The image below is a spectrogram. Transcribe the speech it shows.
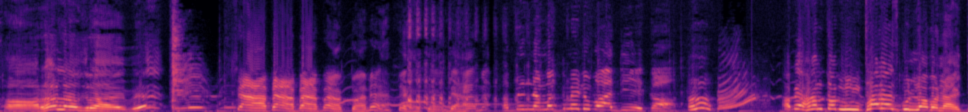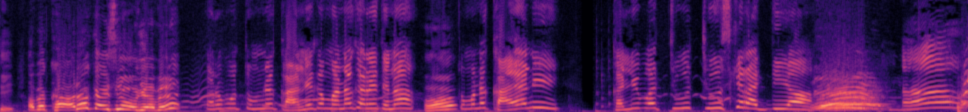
खारा लग रहा है बे। अबे नमक में डुबा दिए का? अबे हम तो मीठा रसगुल्ला बनाए थे। अबे खारा कैसे हो गया बे? अरे वो तुमने खाने का मना करे थे ना? हाँ? तुमने खाया नहीं? खाली बस चूस चूस के रख दिया। हाँ?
